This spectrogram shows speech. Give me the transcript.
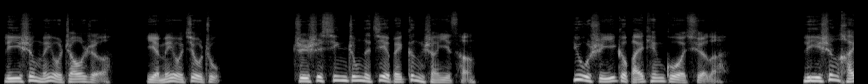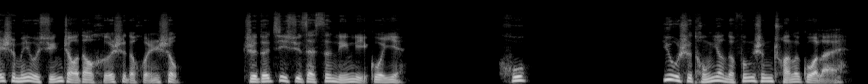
李胜没有招惹，也没有救助。只是心中的戒备更上一层。又是一个白天过去了，李胜还是没有寻找到合适的魂兽，只得继续在森林里过夜。呼，又是同样的风声传了过来。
